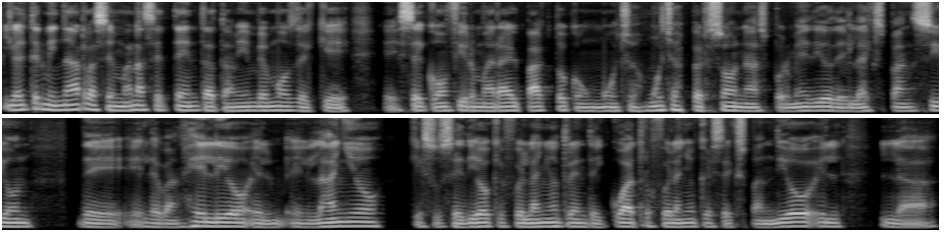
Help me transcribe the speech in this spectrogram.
Y al terminar la semana 70 también vemos de que eh, se confirmará el pacto con muchas, muchas personas por medio de la expansión del Evangelio, el, el, año que sucedió, que fue el año 34, fue el año que se expandió el, la,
